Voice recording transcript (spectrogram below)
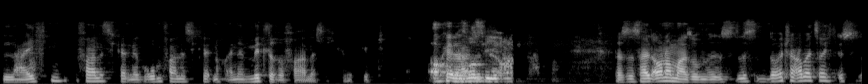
leichten Fahrlässigkeit und der groben Fahrlässigkeit noch eine mittlere Fahrlässigkeit gibt. Okay, das also, wusste ich auch. Das ist halt auch nochmal so. Das, das, deutsche Arbeitsrecht ist,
